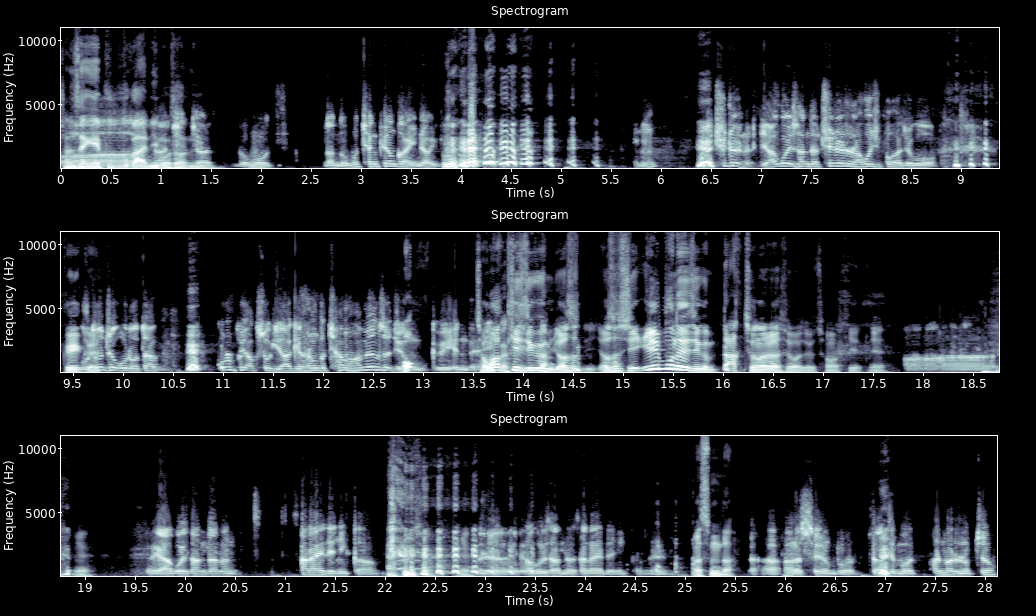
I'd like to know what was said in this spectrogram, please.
전생의 아, 부부가 나 아니고선 진짜 너무 난 너무 창피한 거 아니냐 이거? 응? 나 출연 야구에서 한다 출연을 하고 싶어가지고 그러니까 의도적으로 딱 골프 약속 이야기하는 거 참 하면서 지금 어? 그게 했네. 정확히 그러니까. 지금 여섯 여섯 시 1분에 지금 딱 전화를 하셔가지고 정확히 예 아 예. 야구에서 한다는 살아야 되니까. 예. 네, 야구에서 한다 살아야 되니까. 네. 맞습니다. 아, 알았어요. 뭐 저한테 뭐 할 말은 없죠.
